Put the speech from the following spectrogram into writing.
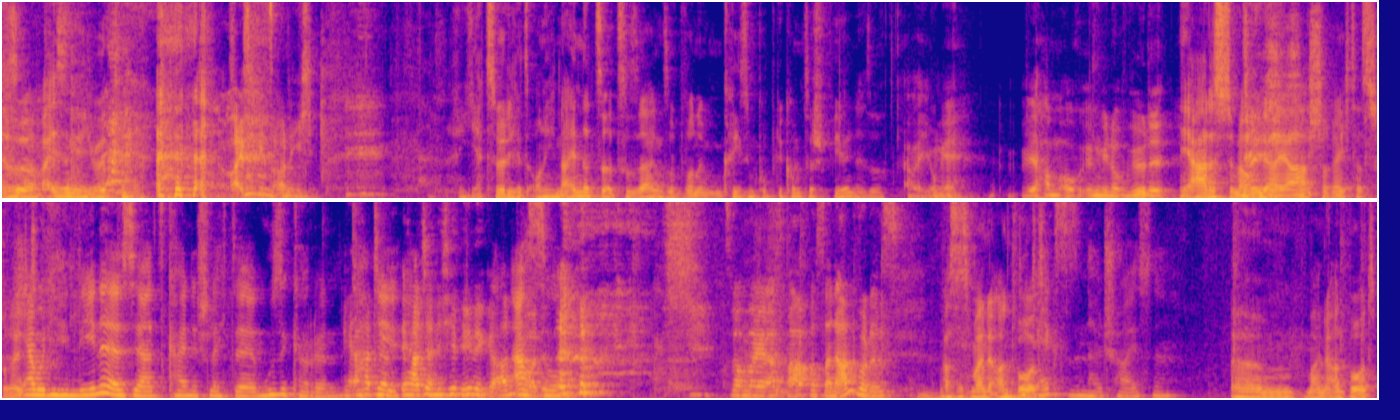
also, weiß ich nicht. Würd, Weiß ich jetzt auch nicht. jetzt würde ich jetzt auch nicht Nein dazu, dazu sagen, so vor einem riesen Publikum zu spielen. Also. Aber Junge, wir haben auch irgendwie noch Würde. Ja, das stimmt auch wieder. Ja, hast schon recht, hast schon recht. Ja, aber die Helene ist ja jetzt keine schlechte Musikerin. Er Die- hat, ja, die- er hat ja nicht Helene geantwortet. Ach so. Jetzt wollen wir ja erstmal ab, was seine Antwort ist. Was ist meine Die Antwort? Texte sind halt scheiße. Ähm, meine Antwort.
